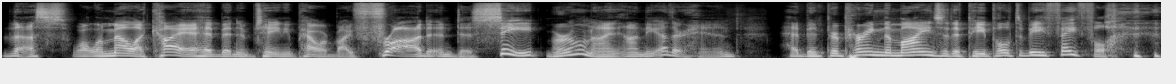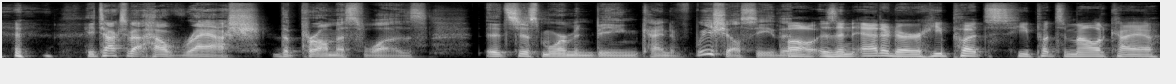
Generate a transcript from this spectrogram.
Thus, while Amalickiah had been obtaining power by fraud and deceit, Moroni, on the other hand, had been preparing the minds of the people to be faithful. He talks about how rash the promise was. It's just Mormon being kind of, we shall see that. oh, as an editor, he puts he puts Amalickiah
